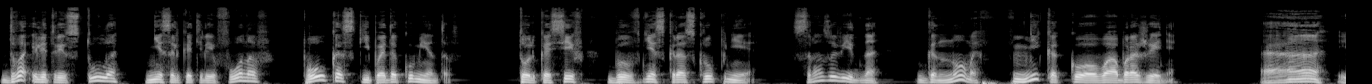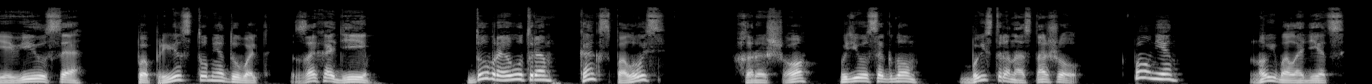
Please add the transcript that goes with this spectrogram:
два или три стула, несколько телефонов, полка с кипой документов. Только сейф был в несколько раз крупнее. Сразу видно, гномы, никакого воображения. «А, явился!» – поприветствовал меня Дувальд. «Заходи!» «Доброе утро! Как спалось?» «Хорошо», – удивился гном. «Быстро нас нашел». «Вполне». «Ну и молодец.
